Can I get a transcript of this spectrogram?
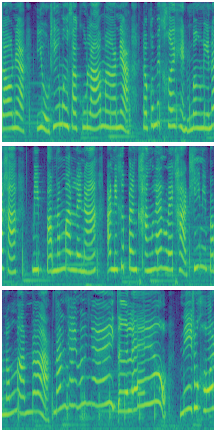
เราเนี่ยอยู่ที่เมืองซากุระมาเนี่ยเราก็ไม่เคยเห็นเมืองนี้นะคะ มีปั๊มน้ำมันเลยนะ อันนี้คือเป็นครั้งแรกเลยค่ะ ที่มีปั๊มน้ำมันน่ะ นั่นไงนั่นไง เจอแล้ว นี่ทุกคน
